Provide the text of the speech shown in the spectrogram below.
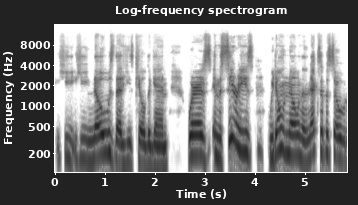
he he knows that he's killed again. Whereas in the series, we don't know. In the next episode,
